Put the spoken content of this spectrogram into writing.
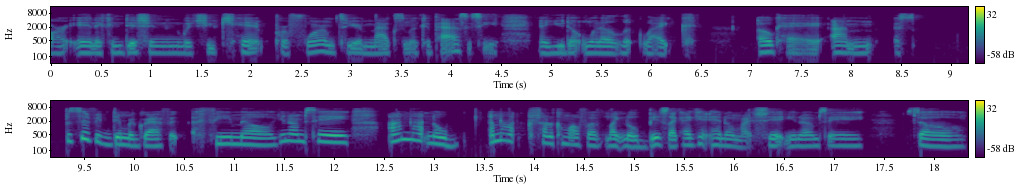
are in a condition in which you can't perform to your maximum capacity and you don't want to look like, okay, I'm a specific demographic, female, you know what I'm saying? I'm not no, I'm not trying to come off of like no bitch, like I can't handle my shit, you know what I'm saying? So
